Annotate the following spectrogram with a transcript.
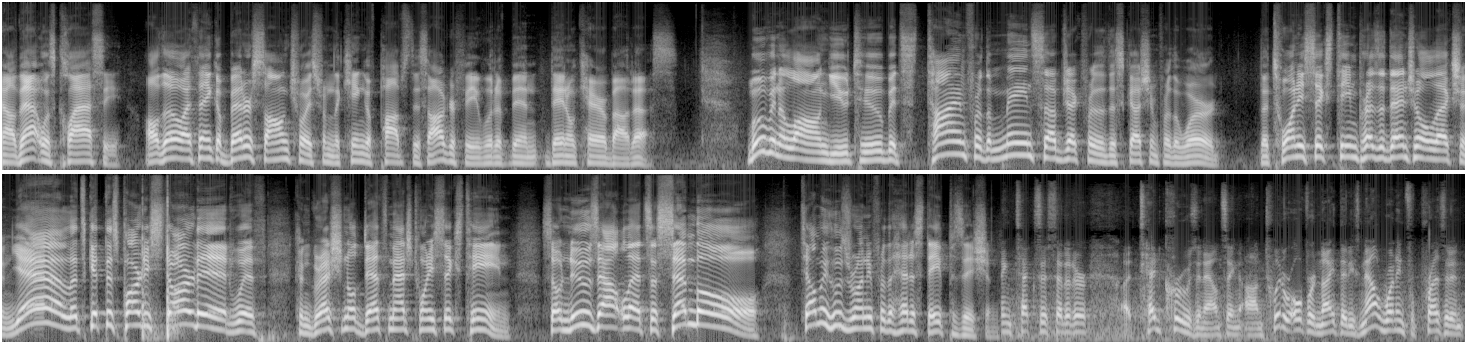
Now that was classy. Although I think a better song choice from the king of pop's discography would have been They Don't Care About Us. Moving along, YouTube, it's time for the main subject for the discussion for the word. The 2016 presidential election. Yeah, let's get this party started with Congressional Deathmatch 2016. So, news outlets, assemble! Tell me who's running for the head of state position. Texas Senator uh, Ted Cruz announcing on Twitter overnight that he's now running for president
